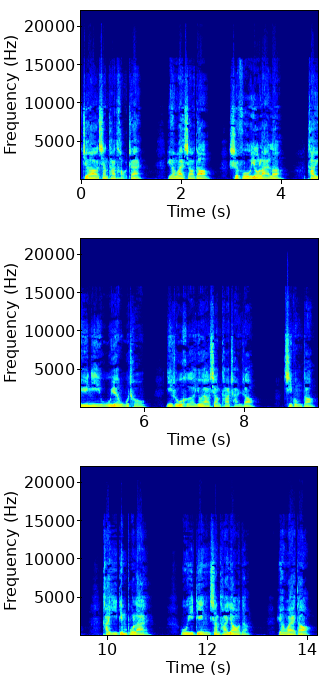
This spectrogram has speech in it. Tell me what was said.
就要向他讨债。员外笑道：“师傅又来了，他与你无冤无仇，你如何又要向他缠绕？”济公道：“他一定不来，吾一定向他要的。”员外道：“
